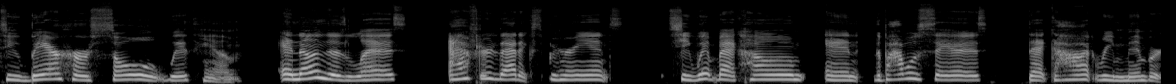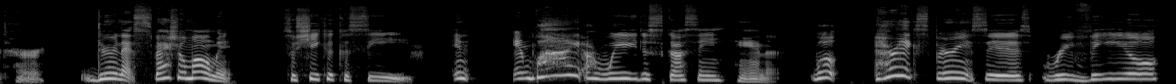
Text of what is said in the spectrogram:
to bare her soul with Him. And nonetheless, after that experience, she went back home, and the Bible says that God remembered her during that special moment so she could conceive. And and why are we discussing Hannah? Well, her experiences reveal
